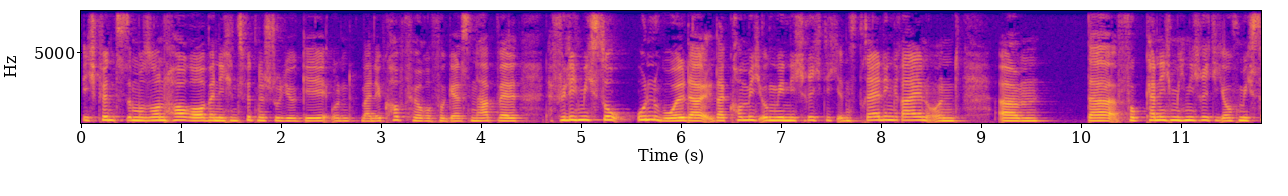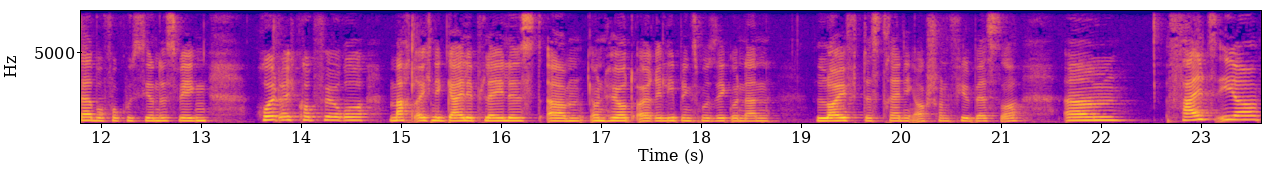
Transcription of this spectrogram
ich finde es immer so ein Horror, wenn ich ins Fitnessstudio gehe und meine Kopfhörer vergessen habe, weil da fühle ich mich so unwohl, da, da komme ich irgendwie nicht richtig ins Training rein und ähm, da kann ich mich nicht richtig auf mich selber fokussieren. Deswegen holt euch Kopfhörer, macht euch eine geile Playlist ähm, und hört eure Lieblingsmusik und dann läuft das Training auch schon viel besser. Ähm, falls ihr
